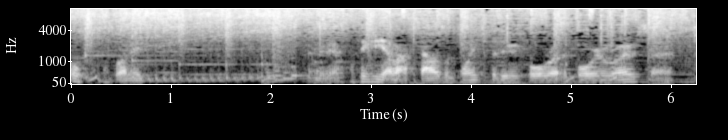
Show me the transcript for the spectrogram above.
Oh, that's what I need. There we go. I think you get about a thousand points for doing four, four in a row, so...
